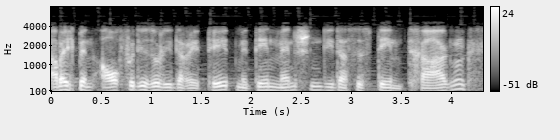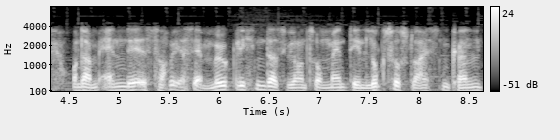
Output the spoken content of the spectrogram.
Aber ich bin auch für die Solidarität mit den Menschen, die das System tragen und am Ende ist auch erst ermöglichen, dass wir uns im Moment den Luxus leisten können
